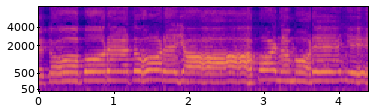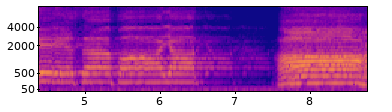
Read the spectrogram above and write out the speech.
Ito pore tore ya poina more ye sapayat. Ah.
